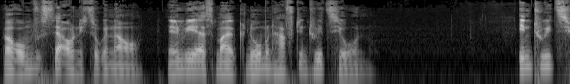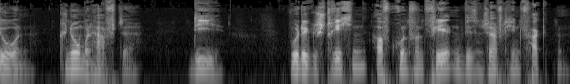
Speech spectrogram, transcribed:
Warum wusste er auch nicht so genau. Nennen wir es mal gnomenhafte Intuition. Intuition, gnomenhafte. Die wurde gestrichen aufgrund von fehlenden wissenschaftlichen Fakten.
